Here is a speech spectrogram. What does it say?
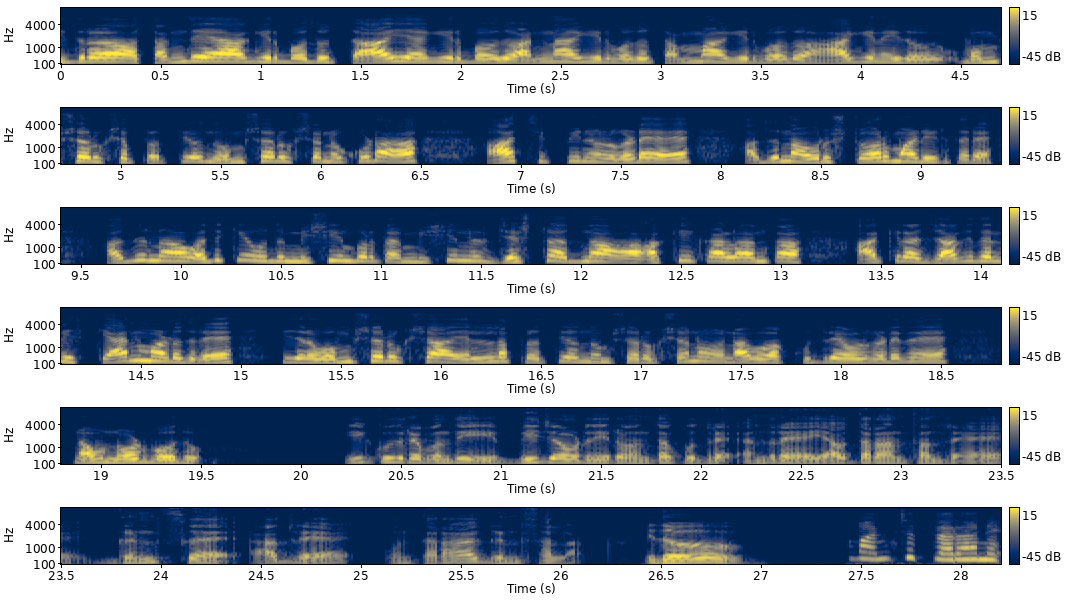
ಇದರ ತಂದೆ ಆಗಿರ್ಬೋದು ತಾಯಿ ಆಗಿರ್ಬೋದು ಅಣ್ಣ ಆಗಿರ್ಬೋದು ತಮ್ಮ ಆಗಿರ್ಬೋದು ಹಾಗೆಯೇ ಇದು ವಂಶವೃಕ್ಷ ಪ್ರತಿಯೊಂದು ವಂಶವೃಕ್ಷನೂ ಕೂಡ ಆ ಚಿಪ್ಪಿನೊಳಗಡೆ ಅದನ್ನು ಅವರು ಸ್ಟೋರ್ ಮಾಡಿರ್ತಾರೆ. ಅದನ್ನು ಅದಕ್ಕೆ ಒಂದು ಮಿಷಿನ್ ಬರುತ್ತೆ. ಆ ಮಿಷಿನಲ್ಲಿ ಜಸ್ಟ್ ಅದನ್ನ ಅಕ್ಕಿ ಕಾಳು ಅಂತ ಹಾಕಿರೋ ಜಾಗದಲ್ಲಿ ಸ್ಕ್ಯಾನ್ ಮಾಡಿದ್ರೆ ಇದರ ವಂಶವೃಕ್ಷ ಎಲ್ಲ ಪ್ರತಿಯೊಂದು ವಂಶವೃಕ್ಷನೂ ನಾವು ಆ ಕುದುರೆ ಒಳಗಡೆ ನಾವು ನೋಡ್ಬೋದು. ಈ ಕುದುರೆ ಬಂದು ಬೀಜ ಹೊಡೆದಿರೋವಂಥ ಕುದುರೆ. ಅಂದರೆ ಯಾವ ಥರ ಅಂತಂದರೆ ಗಂಡ್ಸ ಆದರೆ ಒಂಥರ ಗಂಡಸಲ್ಲ. ಇದು ಮಂಚ ತರಾನೆ.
